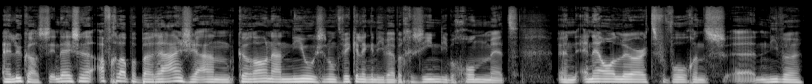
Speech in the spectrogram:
Hey Lucas, in deze afgelopen barrage aan corona-nieuws en ontwikkelingen die we hebben gezien, die begon met een NL-alert, vervolgens uh, nieuwe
